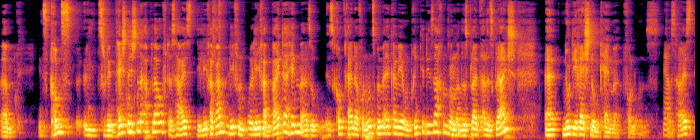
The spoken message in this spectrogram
Ähm, Jetzt kommt es äh, zu dem technischen Ablauf, das heißt, die Lieferanten liefern, liefern weiterhin, also es kommt keiner von uns mit dem LKW und bringt dir die Sachen, sondern mhm. das bleibt alles gleich. Äh, nur die Rechnung käme von uns. Ja. Das heißt,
